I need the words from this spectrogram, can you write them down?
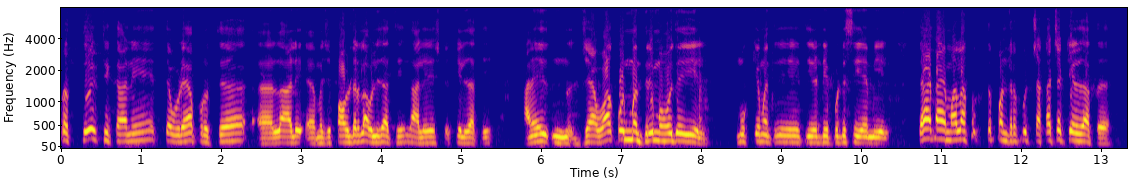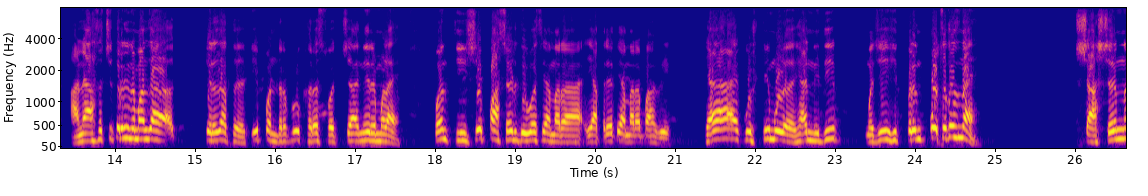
प्रत्येक ठिकाणी तेवढ्या पुरतं लाली म्हणजे पावडर लावली जाते लाली केली जाते. आणि जेव्हा कोण मंत्री महोदय येईल मुख्यमंत्री येतील डेप्युटी सीएम येईल त्या टायमाला फक्त पंढरपूर चकाचक केलं जातं. आणि असं चित्र निर्माण केलं जातं की पंढरपूर खरं स्वच्छ आणि निर्मळ आहे. पण तीनशे पासष्ट दिवस येणारा यात्रेत येणारा भाविक ह्या गोष्टीमुळं ह्या निधी म्हणजे इथपर्यंत पोचतच नाही. शासन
